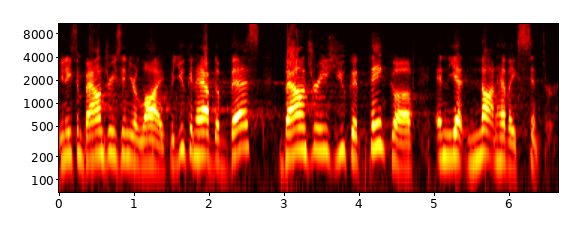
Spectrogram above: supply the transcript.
You need some boundaries in your life, but you can have the best boundaries you could think of and yet not have a center.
